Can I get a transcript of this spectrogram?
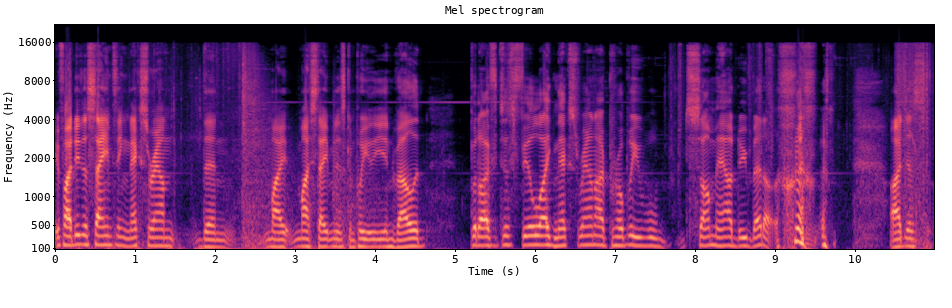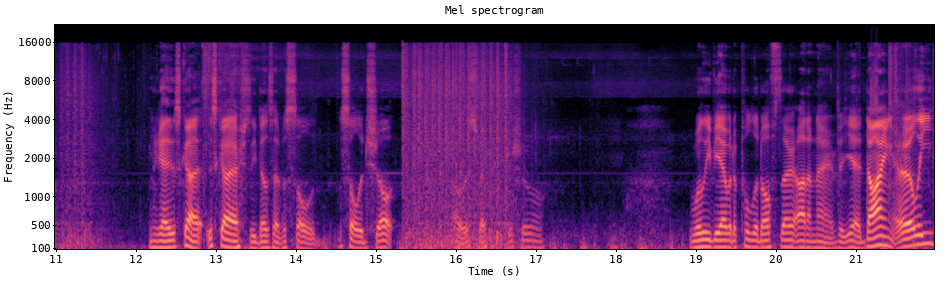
if I do the same thing next round, then my my statement is completely invalid. But I just feel like next round I probably will somehow do better. I just okay. This guy this guy actually does have a solid solid shot. I respect it for sure. Will he be able to pull it off though? I don't know. But yeah, dying early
